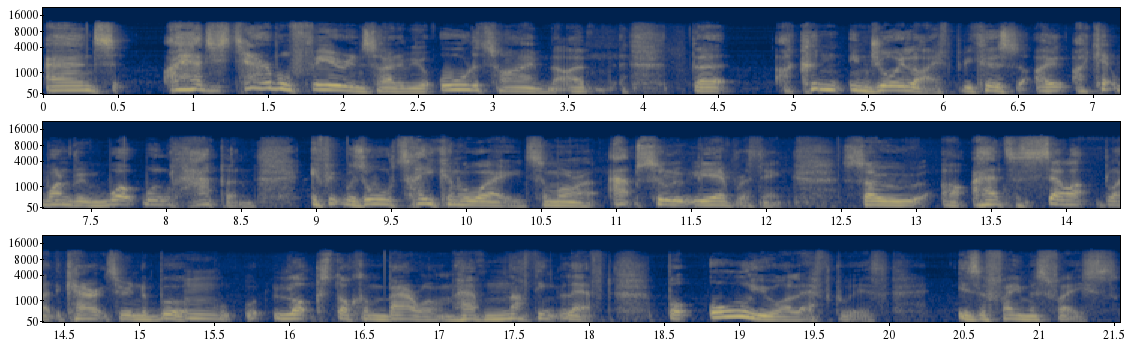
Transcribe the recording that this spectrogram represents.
And I had this terrible fear inside of me all the time that I, that I couldn't enjoy life because I, I kept wondering what will happen if it was all taken away tomorrow, absolutely everything. So uh, I had to sell up like the character in the book, Mm. lock, stock, and barrel, and have nothing left. But all you are left with is a famous face.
